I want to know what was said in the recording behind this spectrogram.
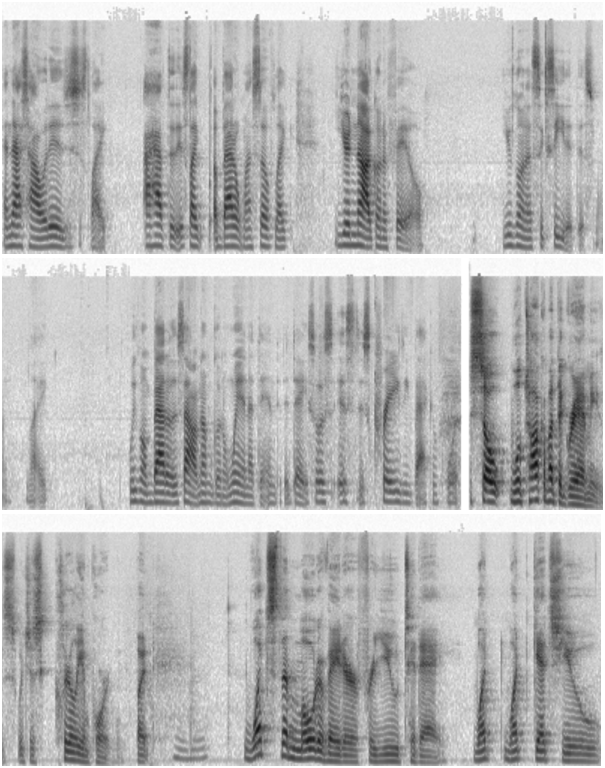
And that's how it is. It's just like I have to it's like a battle with myself like you're not going to fail. You're going to succeed at this one. Like we're going to battle this out and I'm going to win at the end of the day. So it's it's this crazy back and forth. So we'll talk about the Grammys, which is clearly important. But what's the motivator for you today? What what gets you?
